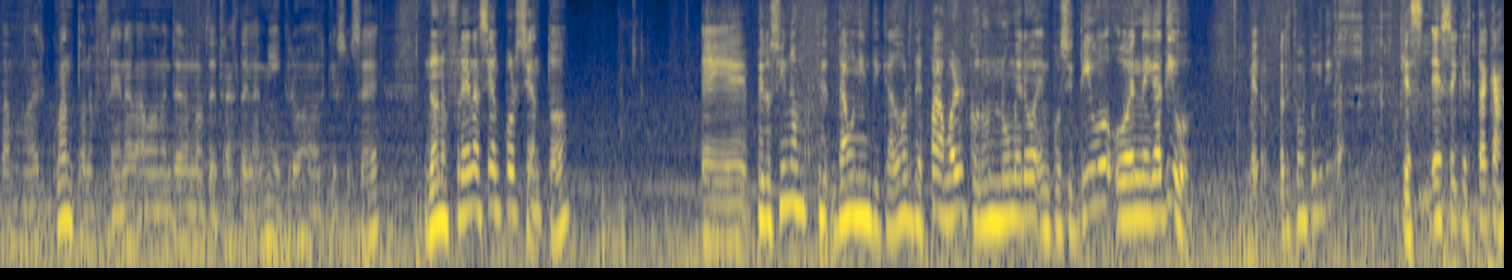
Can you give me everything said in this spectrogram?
Vamos a ver cuánto nos frena. Vamos a meternos detrás de la micro a ver qué sucede. No nos frena 100%, eh, pero sí nos da un indicador de power con un número en positivo o en negativo. Mira, un poquitito. Que es ese que está acá.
